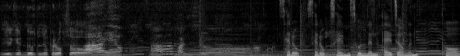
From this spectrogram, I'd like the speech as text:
이렇게 넣어준 적 별로 없어. 아 해요. 아 맛있어. 새록새록 샘 솟는 애정은 더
